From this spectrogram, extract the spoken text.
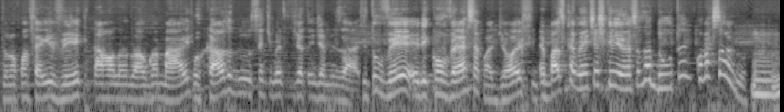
tu não consegue ver que tá rolando algo a mais por causa do sentimento que já tem de amizade. Se tu vê, ele conversa com a Joyce, é basicamente as crianças adultas conversando. Uhum.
